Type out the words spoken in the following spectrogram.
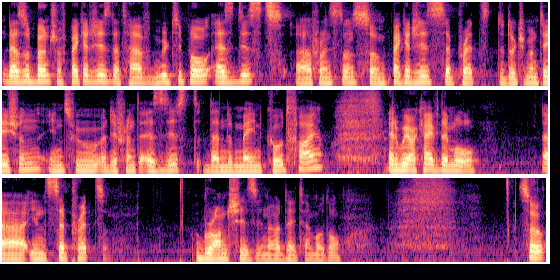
there's a bunch of packages that have multiple sdists. Uh, for instance, some packages separate the documentation into a different sdist than the main code file. And we archive them all uh, in separate branches in our data model. So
